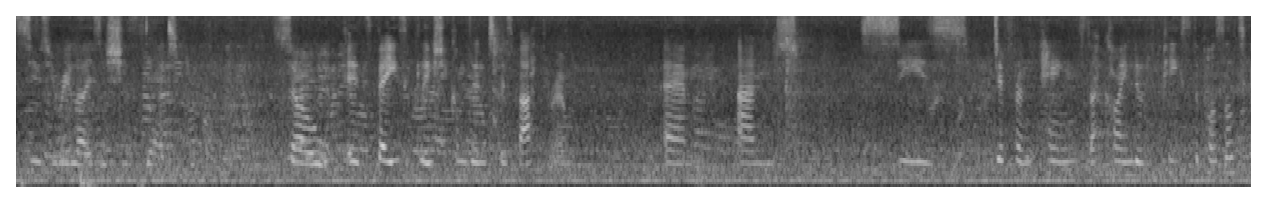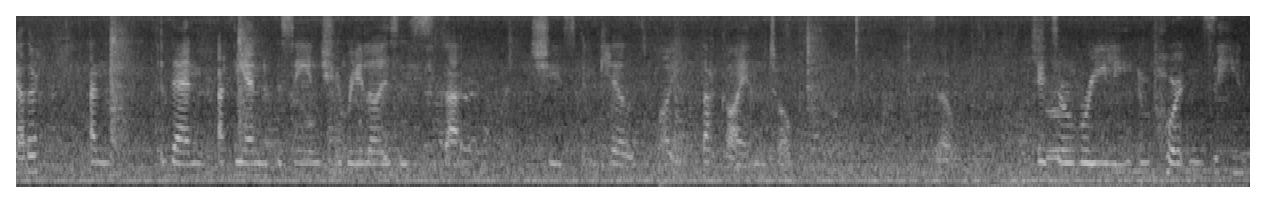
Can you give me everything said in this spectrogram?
Susie realizes she's dead. So it's basically she comes into this bathroom um, and sees different things that kind of piece the puzzle together. And then at the end of the scene, she realizes that she's been killed by that guy in the tub. So it's a really important scene.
